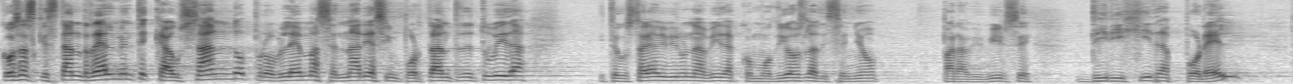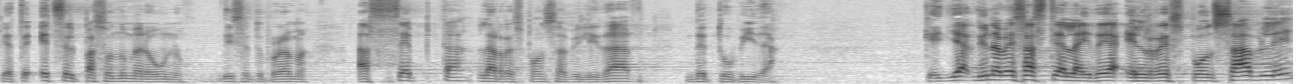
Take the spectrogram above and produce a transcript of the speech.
cosas que están realmente causando problemas en áreas importantes de tu vida, y te gustaría vivir una vida como Dios la diseñó para vivirse, dirigida por Él, fíjate, este es el paso número uno, dice tu programa, acepta la responsabilidad de tu vida que ya de una vez hazte a la idea, el responsable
